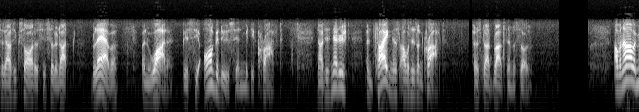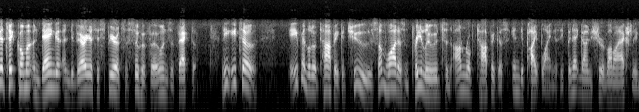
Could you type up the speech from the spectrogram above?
så att jag sa att sie skulle dat bleiben en water, bis sie angedut sind mit der Kraft. Nou, het is net een Zeugnis, aber es ist een Kraft, als dat Platz nehmen soll. Aber na, wenn wir zurückkommen und denken an die various spirits suchen für uns ich, ich, ik ben the topic choose somewhat as in preludes and onroep topic as in the pipeline is. Ik ben net gaan sure wanneer actually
